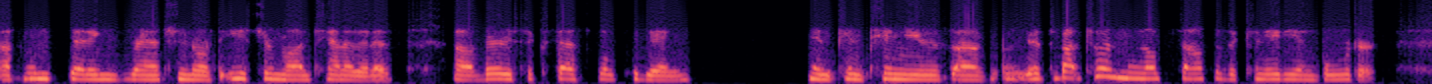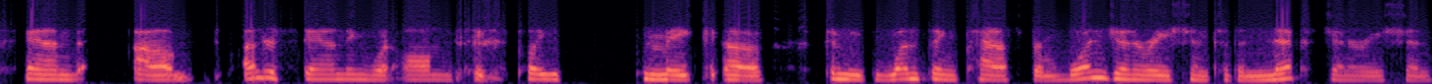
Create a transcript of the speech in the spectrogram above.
a homesteading ranch in northeastern montana that is uh, very successful today and continues uh, it's about 200 miles south of the canadian border. And um, understanding what all takes place to make uh, to make one thing pass from one generation to the next generation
